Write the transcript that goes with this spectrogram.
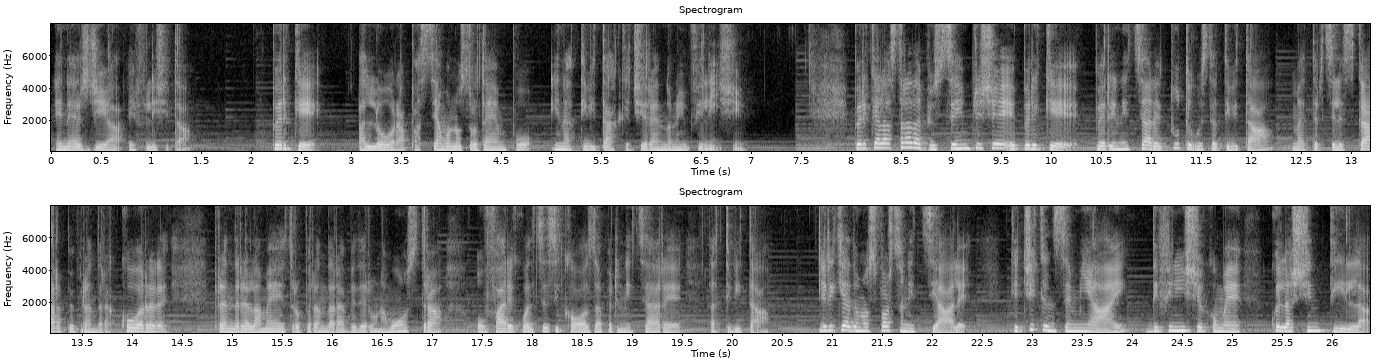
energia e felicità. Perché allora passiamo il nostro tempo in attività che ci rendono infelici? Perché è la strada più semplice e perché per iniziare tutte queste attività, mettersi le scarpe per andare a correre, prendere la metro per andare a vedere una mostra o fare qualsiasi cosa per iniziare l'attività, richiede uno sforzo iniziale che Chicken Semi definisce come quella scintilla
